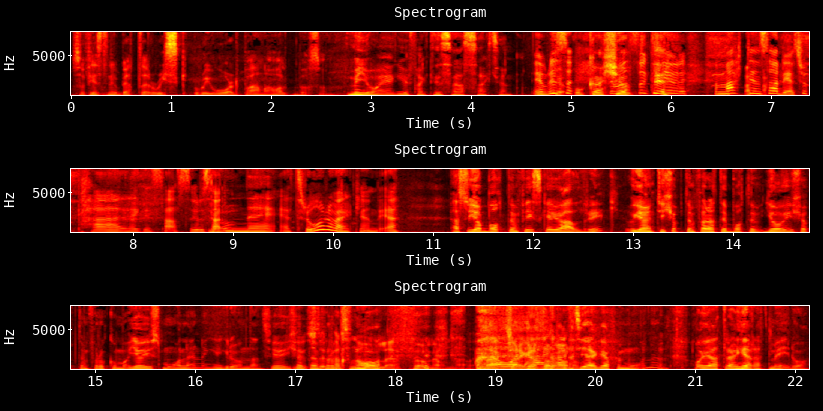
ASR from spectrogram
så finns det nog bättre risk-reward på andra håll på börsen. Men jag äger ju faktiskt SAS-aktien. Jag blir och, så- och har Det var köpt så kul. Martin sa det, jag tror Per äger SAS. Och jag sa, Ja. nej, tror du verkligen det? Alltså jag bottenfiskar ju aldrig. Och jag har inte köpt den för att det är botten... Jag har ju köpt den för att komma... Jag är ju smålänning i grunden. Så jag har ju köpt Just den det, för att komma... personalförmåner. Ja, aktieägarförmånen har ju attraherat mig då.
